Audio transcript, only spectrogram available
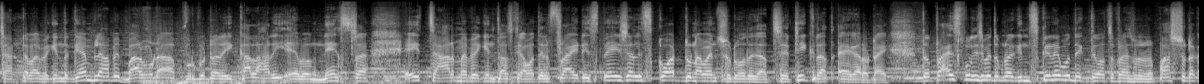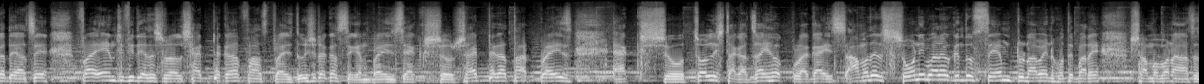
চারটা ম্যাপে কিন্তু গেম প্লে হবে বারমুডা পুরকোটারি কালাহারি এবং নেক্সট এই চার ম্যাপে কিন্তু আজকে আমাদের ফ্রাইডে স্পেশাল স্কোয়াড টুর্নামেন্ট শুরু হতে যাচ্ছে ঠিক রাত এগারোটায়। তো প্রাইস পুল হিসেবে তোমরা কিন্তু স্ক্রিনের উপর দেখতে পাচ্ছ প্রাইস পুল পাঁচশো টাকা দেওয়া আছে। প্রায় এন্ট্রি ফি দেওয়া আছে টোটাল ষাট টাকা ফার্স্ট প্রাইস দুইশো টাকা সেকেন্ড প্রাইস একশো ষাট টাকা থার্ড প্রাইস একশো চল্লিশ টাকা। যাই হোক পুরা গাইস আমাদের শনিবারেও কিন্তু সেম টুর্নামেন্ট হতে পারে। সম্ভাবনা আছে,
